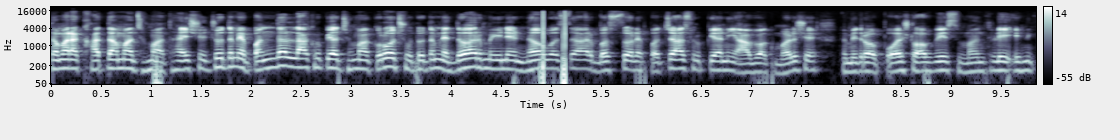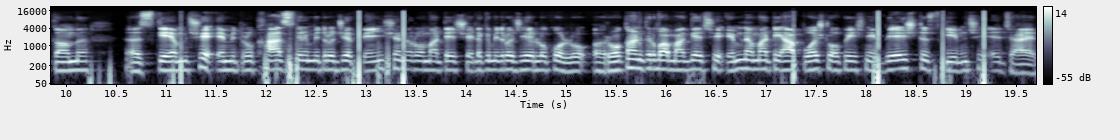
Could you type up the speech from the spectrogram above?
તમારા ખાતામાં જમા થાય છે. જો તમે પંદર લાખ રૂપિયા જમા કરો છો, તો તમને દર મહિને નવ હજાર બસો ને પચાસ રૂપિયાની આવક મળશે. તો મિત્રો, post office monthly income scheme છે. એ મિત્રો, ખાસ કરીને મિત્રો, જે પેન્શનરો માટે છે, એટલે કે મિત્રો, જે લોકો રોકાણ કરવા માગે છે, એમના માટે આ પોસ્ટ ઓફિસની બેસ્ટ સ્કીમ છે, એ જાહેર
